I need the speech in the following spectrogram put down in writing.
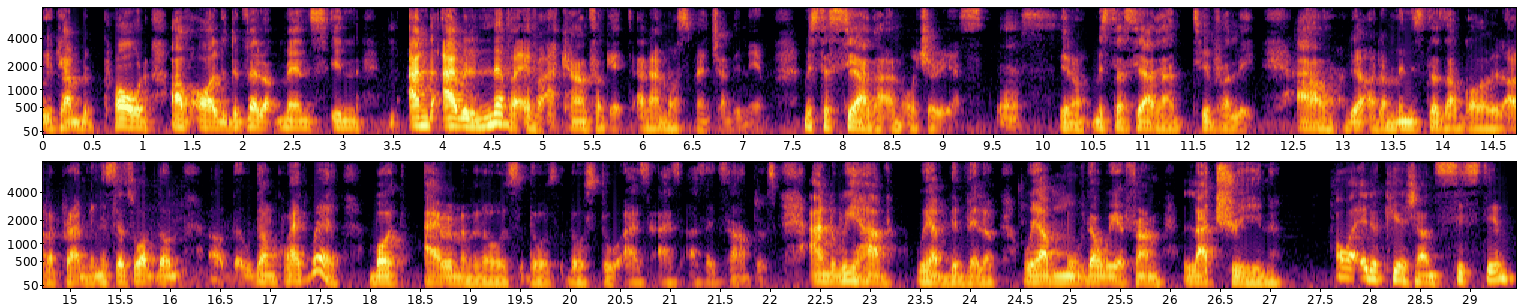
you can be proud of all the developments in, and I will never ever, I can't forget, and I must mention the name, Mr. Seaga and Ocherius Yes. you know, Mr. Seaga and Tivoli. Uh, there are other ministers of government, other prime ministers who have done uh, done quite well. But I remember those those those two as as as examples. And we have we have developed, we have moved away from latrine. Our education system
